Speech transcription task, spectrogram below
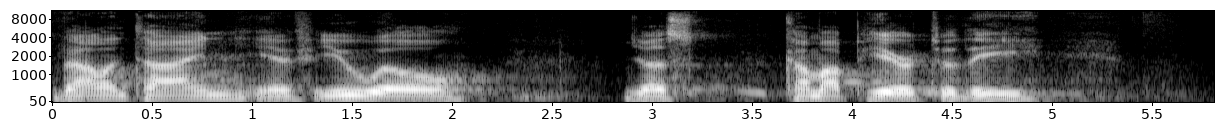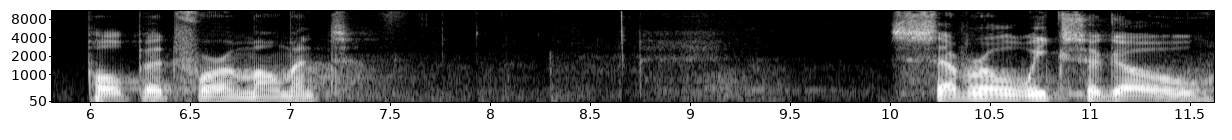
Valentine, if you will just come up here to the pulpit for a moment. Several weeks ago,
